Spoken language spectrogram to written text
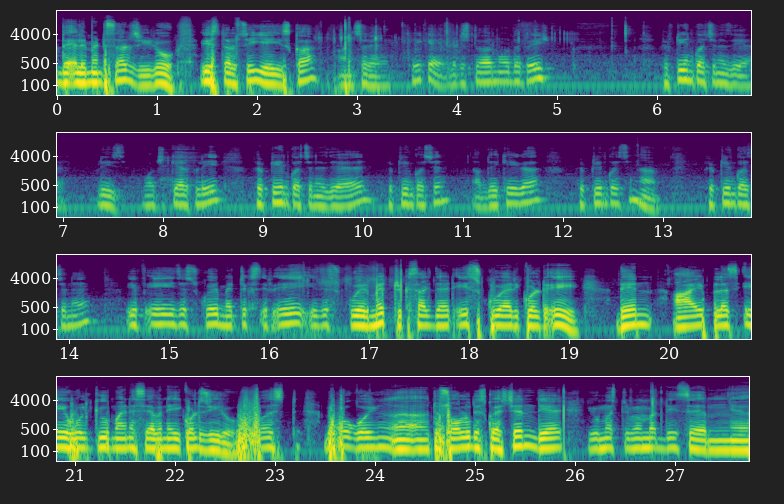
the elements are zero इस तरह से ये इसका आंसर है। ठीक है? Let us turn over the page fifteen question is there please watch carefully fifteen question is there fifteen question आप देखिएगा। फिफ्टीन क्वेश्चन हाँ। फिफ्टीन क्वेश्चन है if A is a square matrix if A is a square matrix such that A square equal to A then i plus a whole cube minus 7a equal to 0 first before going uh, to solve this question there you must remember this um, uh,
